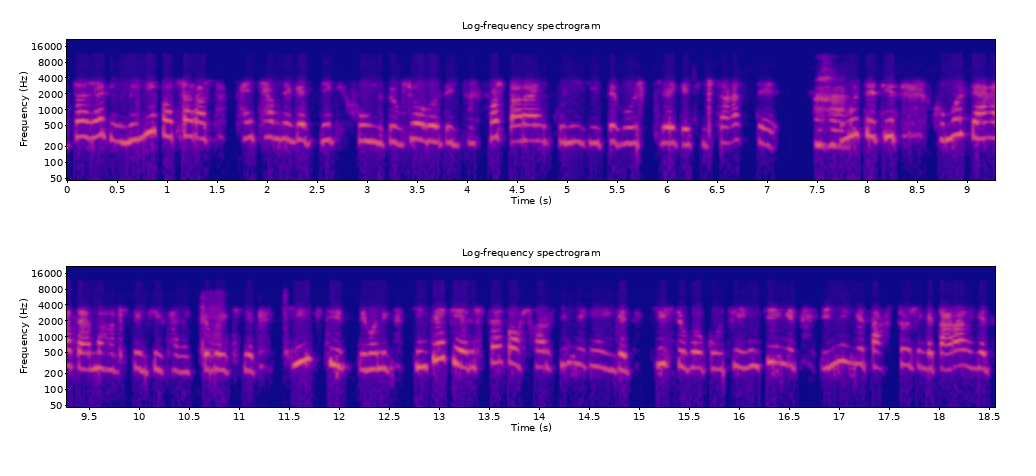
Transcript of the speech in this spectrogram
одоо яг миний бодлоор бол сая чамд ингээд нэг хүн зөвлөгөө өгөөд энэ тусвал дараа хүний хийдэг үйлдэлээ гэж хэлж байгаа дээ. Хүмүүстээ тэр хүмүүс яагаад амар хөрөлтэй юм шиг санагддаг вэ гэхээр хинч тэр нэг хинтэй ч ярилцаагүй болохоор хин нэгэн ингээд хийлж өгөөгүй чи энэ чи ингээд энийг ингээд давчвал ингээд дараа нь ингээд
